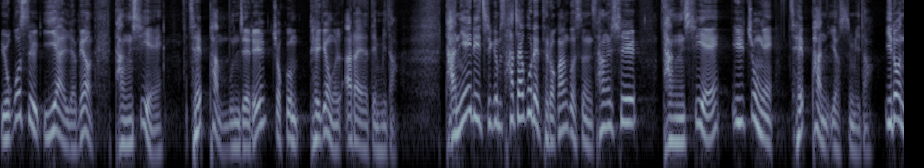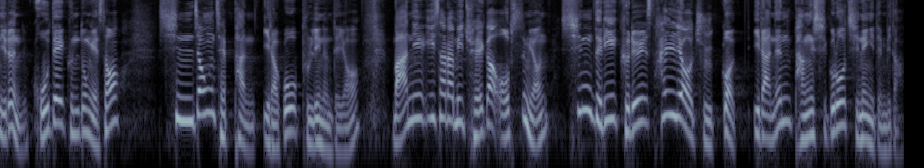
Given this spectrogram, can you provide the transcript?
이것을 이해하려면 당시에 재판 문제를 조금 배경을 알아야 됩니다. 다니엘이 지금 사자굴에 들어간 것은 사실 당시의 일종의 재판이었습니다. 이런 일은 고대 근동에서 신정 재판이라고 불리는데요. 만일 이 사람이 죄가 없으면 신들이 그를 살려줄 것이라는 방식으로 진행이 됩니다.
